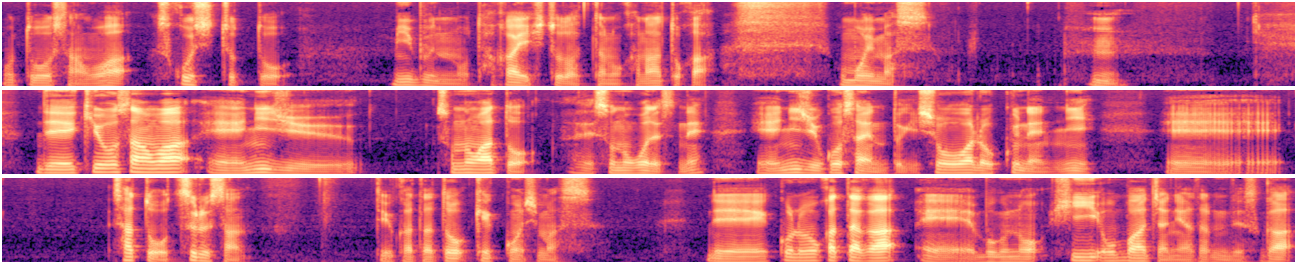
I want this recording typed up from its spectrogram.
お父さんは少しちょっと身分の高い人だったのかなとか思います。うん。で、清さんは、えー、20その後、その後ですね、えー、25歳の時昭和6年に、えー、佐藤鶴さんっていう方と結婚します。でこの方が、えー、僕のひいおばあちゃんにあたるんですが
